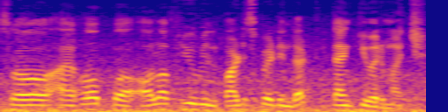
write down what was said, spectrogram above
So I hope uh, all of you will participate in that. Thank you very much.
